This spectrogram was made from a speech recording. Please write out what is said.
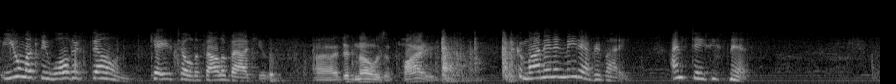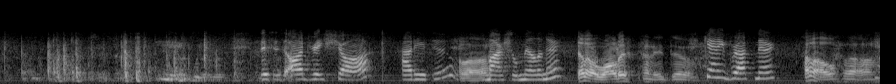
You must be Walter Stone. Kay's told us all about you. I didn't know it was a party. Come on in and meet everybody. I'm Stacey Smith. This is Audrey Shaw. How do you do? Hello. Marshall Milliner, Hello, Walter. How do you do? Kenny Bruckner, Hello. Hello.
